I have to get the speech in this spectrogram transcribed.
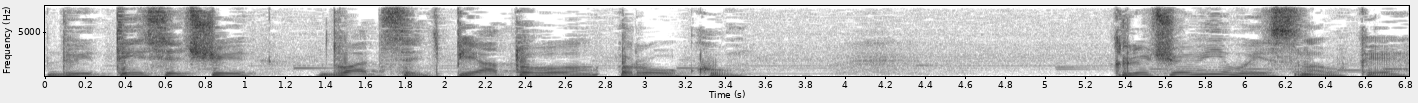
2025 року. Ключові висновки.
